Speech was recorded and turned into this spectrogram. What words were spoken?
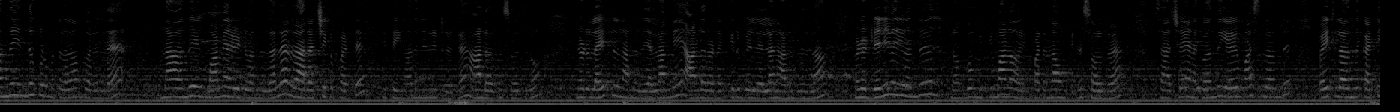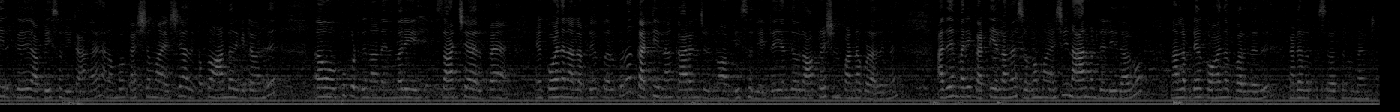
நான் வந்து இந்து குடும்பத்தில் தான் பிறந்தேன். நான் வந்து எங்கள் மாமியார் வீட்டு வந்ததால் நான் ரட்சிக்கப்பட்டு இப்போ இங்கே வந்து நின்றுட்டு இருக்கேன் ஆண்டவருக்கு சோத்துரும் என்னோடய லைஃப்பில் நடந்தது எல்லாமே ஆண்டவரோட கிருபையில் எல்லாம் நடந்தது தான். என்னோடய டெலிவரி வந்து ரொம்ப முக்கியமான ஒரு இம்பார்ட்டண்ட்டாக உங்ககிட்ட சொல்கிறேன் சாட்சியாக எனக்கு வந்து ஏழு மாதத்தில் வந்து வயிற்றில் வந்து கட்டி அப்படின்னு சொல்லிட்டாங்க. ரொம்ப கஷ்டமாயிடுச்சு. அதுக்கப்புறம் ஆண்டவர்கிட்ட வந்து ஒப்பு கொடுத்து நான் இந்த மாதிரி சாட்சியாக இருப்பேன். என் குழந்தை நல்லபடியாக பிறக்கணும் கட்டியெல்லாம் கரைஞ்சிடணும் அப்படின்னு சொல்லிட்டு எந்த ஒரு ஆப்ரேஷன் பண்ணக்கூடாதுன்னு. அதே மாதிரி கட்டி எல்லாமே சுகமாகிடுச்சு நார்மல் டெலிவரி ஆகும் நல்லபடியாக குழந்தை பிறந்தது. கடவுளுக்கு சோத்திரம் நன்றி.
